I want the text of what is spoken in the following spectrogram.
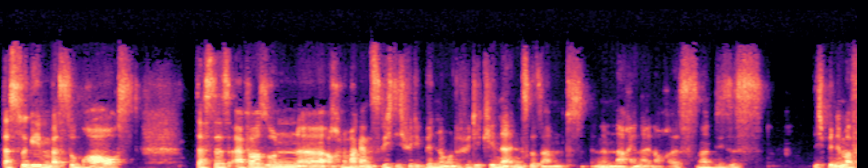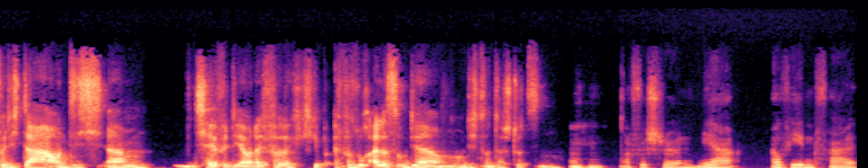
das zu geben, was du brauchst, dass das einfach so ein, äh, auch nochmal ganz wichtig für die Bindung und für die Kinder insgesamt im Nachhinein auch ist. Ne? Dieses, ich bin immer für dich da und ich, ähm, ich helfe dir oder ich, ich, ich versuche alles, um dir, um dich zu unterstützen. Mhm. Ach, wie schön, ja. Auf jeden Fall.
